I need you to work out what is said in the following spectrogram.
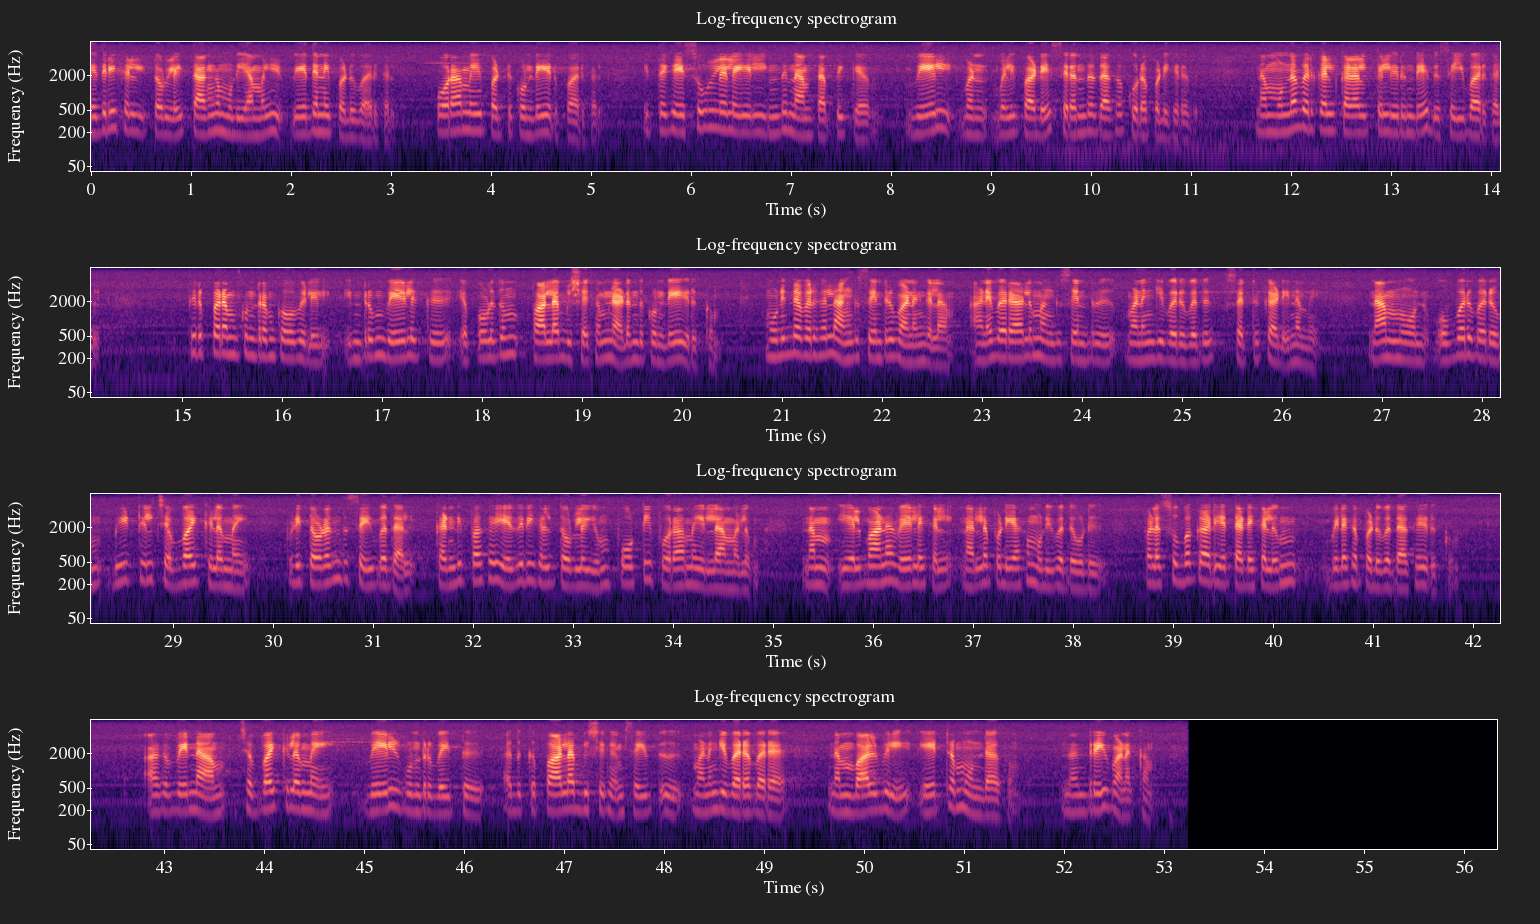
எதிரிகள் தொல்லை தாங்க முடியாமல் வேதனைப்படுவார்கள். பொறாமைப்பட்டு கொண்டே இருப்பார்கள். இத்தகைய சூழ்நிலையிலிருந்து நாம் தப்பிக்க வேல் வன் வெளிப்பாடே சிறந்ததாக கூறப்படுகிறது. நம் முன்னவர்கள் காலத்தில் இருந்தே இது செய்வார்கள். திருப்பரங்குன்றம் கோவிலில் இன்றும் வேலுக்கு எப்பொழுதும் பாலாபிஷேகம் நடந்து கொண்டே இருக்கும். முடிந்தவர்கள் அங்கு சென்று வணங்கலாம். அனைவராலும் அங்கு சென்று வணங்கி வருவது சற்று கடினமே. நாம் ஒவ்வொருவரும் வீட்டில் செவ்வாய்க்கிழமை இப்படி தொடர்ந்து செய்வதால் கண்டிப்பாக எதிரிகள் தொல்லையும் போட்டி பொறாமை இல்லாமலும் நம் இயல்பான வேலைகள் நல்லபடியாக முடிவதோடு பல சுபகாரிய தடைகளும் விலகப்படுவதாக இருக்கும். ஆகவே நாம் செவ்வாய்க்கிழமை வேல் ஒன்று வைத்து அதுக்கு பாலாபிஷேகம் செய்து வணங்கி வர வர நம் வாழ்வில் ஏற்றம் உண்டாகும். நன்றி வணக்கம்.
